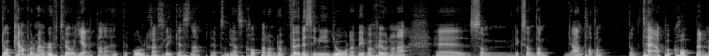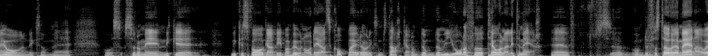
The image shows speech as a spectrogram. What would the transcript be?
då kanske de här Earth 2-hjältarna inte åldras lika snabbt eftersom deras kroppar, de, de föddes in i en jord av vibrationerna eh, som liksom, de, jag antar att de, de tär på kroppen med åren liksom. Eh, och så, så de är mycket, mycket svagare vibrationer och deras kroppar är då liksom starka. De, de, de är gjorda för att tåla lite mer. Eh, eh om du förstår hur jag menar. Och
